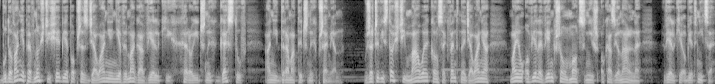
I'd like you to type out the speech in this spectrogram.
Budowanie pewności siebie poprzez działanie nie wymaga wielkich, heroicznych gestów ani dramatycznych przemian. W rzeczywistości małe, konsekwentne działania mają o wiele większą moc niż okazjonalne, wielkie obietnice.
